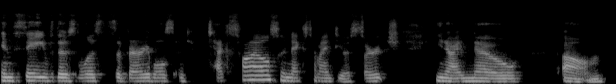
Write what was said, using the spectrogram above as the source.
and save those lists of variables into text files. So next time I do a search, you know, I know um,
